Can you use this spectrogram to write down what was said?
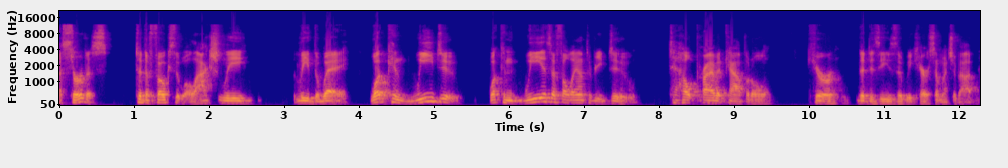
a service to the folks that will actually lead the way. What can we do? What can we as a philanthropy do to help private capital cure the disease that we care so much about.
